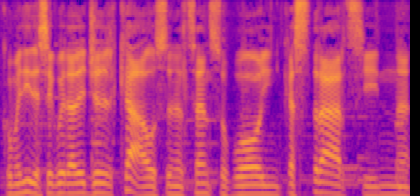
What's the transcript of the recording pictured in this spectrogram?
come dire segue la legge del caos, nel senso può incastrarsi in,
